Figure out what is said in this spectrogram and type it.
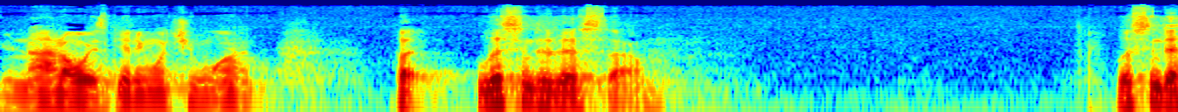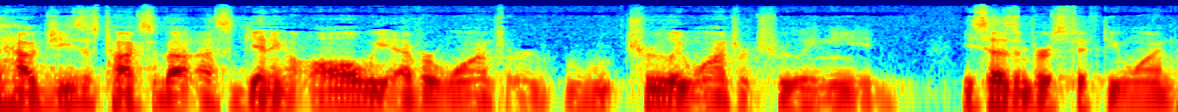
You're not always getting what you want. But listen to this, though. Listen to how Jesus talks about us getting all we ever want or truly want or truly need. He says in verse 51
